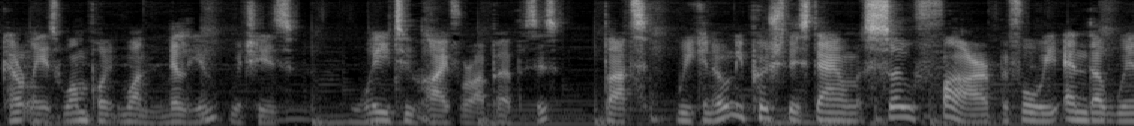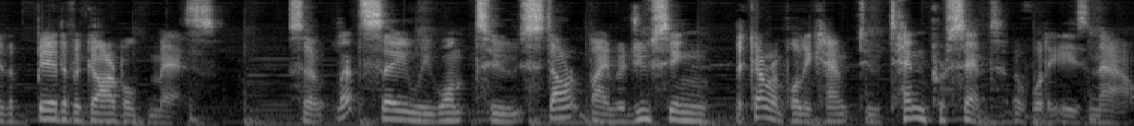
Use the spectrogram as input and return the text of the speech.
Currently it's 1.1 million, which is way too high for our purposes, but we can only push this down so far before we end up with a bit of a garbled mess. So let's say we want to start by reducing the current poly count to 10% of what it is now.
